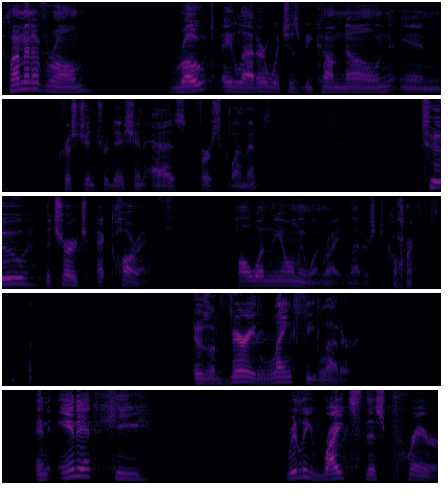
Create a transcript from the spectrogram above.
Clement of Rome wrote a letter which has become known in Christian tradition as First Clement to the church at Corinth. Paul wasn't the only one writing letters to Corinth. it was a very lengthy letter. And in it, he really writes this prayer,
